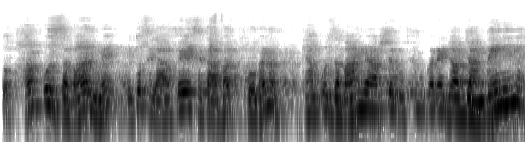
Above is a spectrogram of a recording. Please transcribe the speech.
तो हम उस जबान में, ये तो खिलाफ खिताबत होगा ना कि हम उस जबान में आपसे गुफ्तु करें जो आप जानते ही नहीं है।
